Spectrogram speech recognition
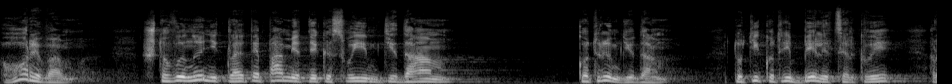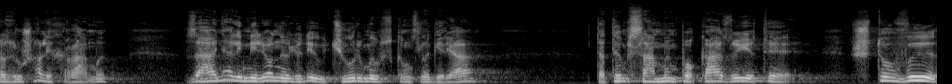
горе вам, що ви нині кладете пам'ятники своїм дідам, котрим дідам? То ті, котрі били церкви, розрушали храми, заганяли мільйони людей в тюрми, в концлагеря, та тим самим показуєте, що ви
